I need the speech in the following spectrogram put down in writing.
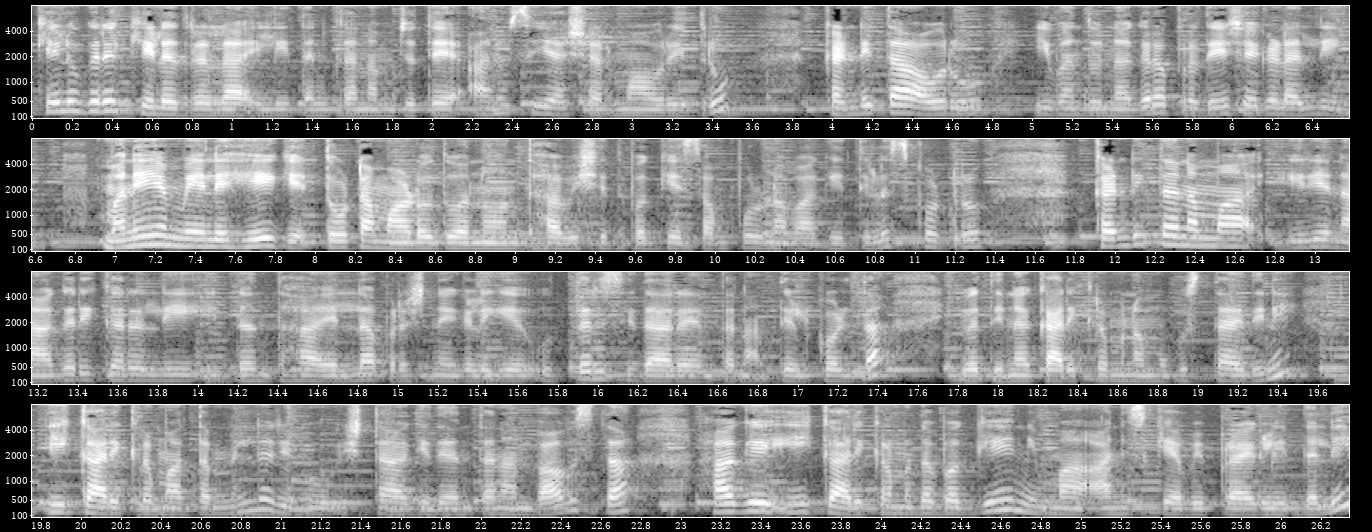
ಕೇಳುಗರೆ ಕೇಳಿದ್ರಲ್ಲ, ಇಲ್ಲಿ ತನಕ ನಮ್ಮ ಜೊತೆ ಅನುಸೂಯ ಶರ್ಮಾ ಅವರಿದ್ರು. ಖಂಡಿತ ಅವರು ಈ ಒಂದು ನಗರ ಪ್ರದೇಶಗಳಲ್ಲಿ ಮನೆಯ ಮೇಲೆ ಹೇಗೆ ತೋಟ ಮಾಡೋದು ಅನ್ನುವಂತಹ ವಿಷಯದ ಬಗ್ಗೆ ಸಂಪೂರ್ಣವಾಗಿ ತಿಳಿಸ್ಕೊಟ್ರು. ಖಂಡಿತ ನಮ್ಮ ಹಿರಿಯ ನಾಗರಿಕರಲ್ಲಿ ಇದ್ದಂತಹ ಎಲ್ಲ ಪ್ರಶ್ನೆಗಳಿಗೆ ಉತ್ತರಿಸಿದ್ದಾರೆ ಅಂತ ನಾನು ತಿಳ್ಕೊಳ್ತಾ ಇವತ್ತಿನ ಕಾರ್ಯಕ್ರಮನ ಮುಗಿಸ್ತಾ ಇದ್ದೀನಿ. ಈ ಕಾರ್ಯಕ್ರಮ ತಮ್ಮೆಲ್ಲರಿಗೂ ಇಷ್ಟ ಆಗಿದೆ ಅಂತ ನಾನು ಭಾವಿಸ್ತಾ, ಹಾಗೆ ಈ ಕಾರ್ಯಕ್ರಮದ ಬಗ್ಗೆ ನಿಮ್ಮ ಅನಿಸಿಕೆ ಅಭಿಪ್ರಾಯಗಳಿದ್ದಲ್ಲಿ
